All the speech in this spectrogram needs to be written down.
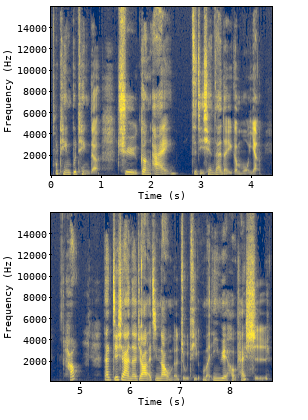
不停不停的去更爱。自己现在的一个模样。好，那接下来呢，就要来进到我们的主题。我们音乐后开始。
